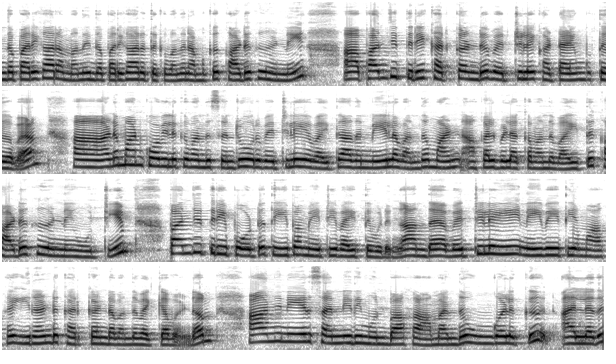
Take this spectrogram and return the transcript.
இந்த பரிகாரம் வந்து இந்த பரிகாரத்துக்கு வந்து நமக்கு கடுகு எண்ணெய் பஞ்சித்திரி கற்கண்டு வெற்றிலை கட்டாயம் தேவை. ஹனுமான் கோவிலுக்கு வந்து சென்று ஒரு வெற்றிலையை வைத்து அதன் மேலே வந்து மண் அகல் விளக்கை வந்து வைத்து கடுகு எண்ணெய் ஊற்றி பஞ்சத்திரி போட்டு தீபம் ஏற்றி வைத்து விடுங்க. அந்த வெற்றிலையை நெய்வேத்தியமாக இரண்டு கற்கண்டை வந்து வைக்க வேண்டும். ஆஞ்சநேயர் சந்நிதி முன்பாக அமர்ந்து உங்களுக்கு அல்லது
